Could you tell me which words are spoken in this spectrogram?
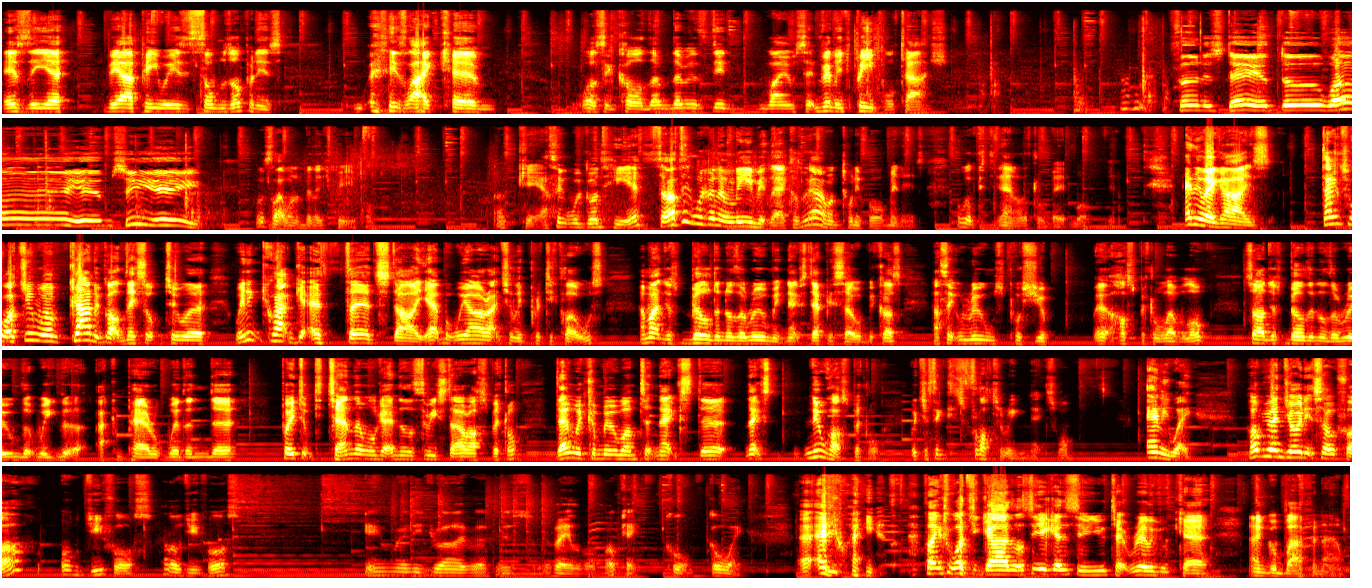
Here's the uh, VIP with his thumbs up and his he's like um, what's it called? Them them did YMCA Village People Tash. Funnest day at the YMCA. Looks like one of Village People. Okay, I think we're good here. So I think we're going to leave it there because we are on 24 minutes. We'll put it down a little bit, but yeah. Anyway, guys, thanks for watching. We've kind of got this up to a. We didn't quite get a third star yet, but we are actually pretty close. I might just build another room in next episode because I think rooms push your uh, hospital level up. So I'll just build another room that we that I can pair up with and uh, put it up to ten. Then we'll get another three star hospital. Then we can move on to next uh, next new hospital, which I think is Flottering next one. Anyway, hope you enjoyed it so far. Oh, GeForce. Hello, GeForce. Game ready driver is available. Okay, cool. Go away. Uh, anyway, thanks for watching, guys. I'll see you again soon. You take really good care, and goodbye for now.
